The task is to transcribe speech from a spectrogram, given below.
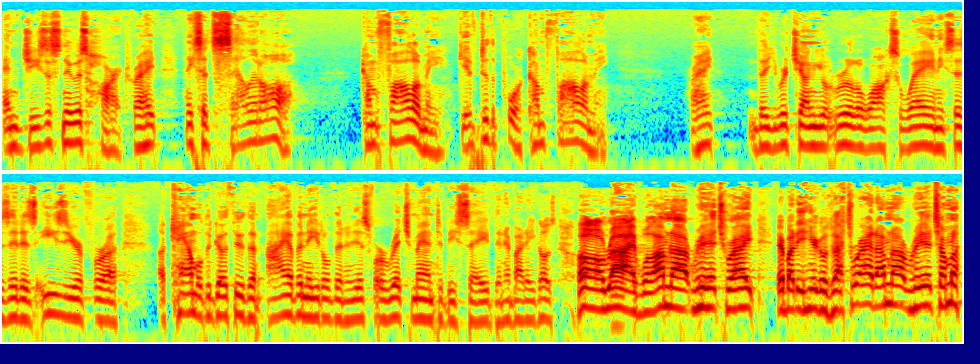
And Jesus knew his heart, right? And he said, Sell it all. Come follow me. Give to the poor. Come follow me, right? The rich young ruler walks away and he says, It is easier for a, a camel to go through the eye of a needle than it is for a rich man to be saved. And everybody goes, All right, well, I'm not rich, right? Everybody here goes, That's right, I'm not rich. I'm not,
